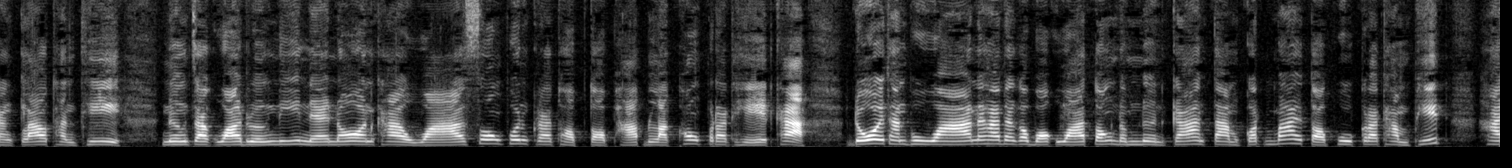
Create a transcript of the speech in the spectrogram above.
ดังกล่าวทันที เนื่องจากว่าเรื่องนี้แน่นอนค่ะว่าส่งผลกระทบต่อภาพลักษณ์ของประเทศค่ะ โดยท่านผู้ว่านะคะท่านก็บอกว่าต้องดำเนินการตามกฎหมายต่อผู้กระทำผิดให้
